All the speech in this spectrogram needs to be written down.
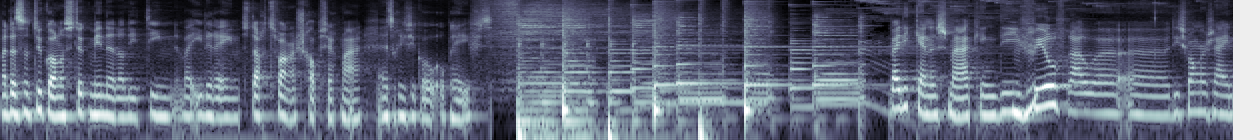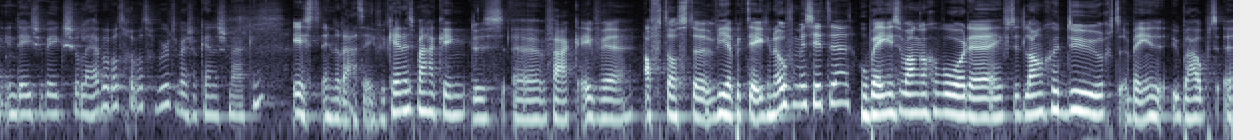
Maar dat is natuurlijk al een stuk minder dan die 10 waar iedereen start zwangerschap, zeg maar, het risico op heeft. Bij die kennismaking die Mhm. veel vrouwen eh, die zwanger zijn in deze week zullen hebben. Wat, wat gebeurt er bij zo'n kennismaking? Eerst inderdaad even kennismaking. Dus eh, vaak even aftasten wie heb ik tegenover me zitten. Hoe ben je zwanger geworden? Heeft het lang geduurd? Ben je überhaupt eh,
